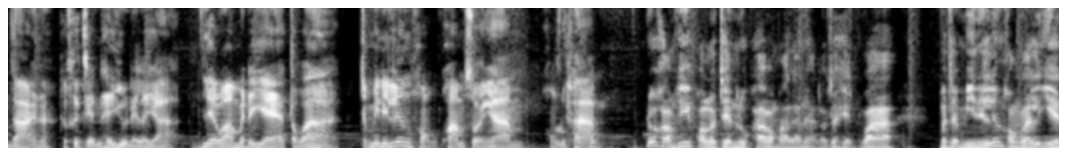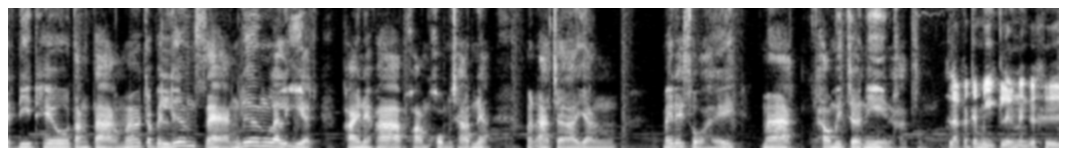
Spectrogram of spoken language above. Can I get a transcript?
ำได้นะ ก็คือเจนให้อยู่ในระยะ เรียกว่าไม่ได้แย่แต่ว่าจะมีในเรื่องของความสวยงามของรูปครับภาพผมด้วยความที่พอเราเจนรูปภาพออกมาแล้วเนี่ยเราจะเห็นว่ามันจะมีในเรื่องของรายละเอียดดีเทลต่างๆ ไม่ว่าจะเป็นเรื่องแสงเรื่องรายละเอียดภายในภาพความคมชัดเนี่ย มันอาจจะยังไม่ได้สวยมากเท่ามิจเจอร์นี่นะครับผมแล้วก็จะมีอีกเรื่องหนึ่งก็คือ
